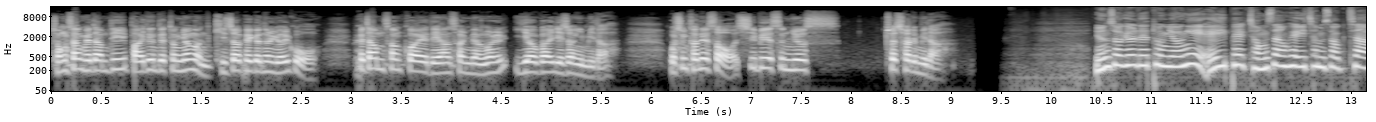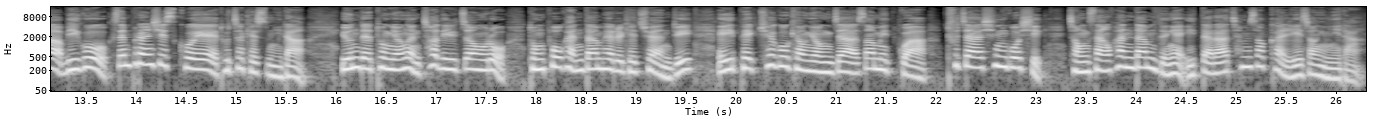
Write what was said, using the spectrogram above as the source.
정상회담 뒤 바이든 대통령은 기자회견을 열고 회담 성과에 대한 설명을 이어갈 예정입니다. 워싱턴에서 CBS 뉴스 최철입니다. 윤석열 대통령이 에이펙 정상회의 참석차 미국 샌프란시스코에 도착했습니다. 윤 대통령은 첫 일정으로 동포 간담회를 개최한 뒤 에이펙 최고 경영자 서밋과 투자 신고식, 정상 환담 등에 잇따라 참석할 예정입니다.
